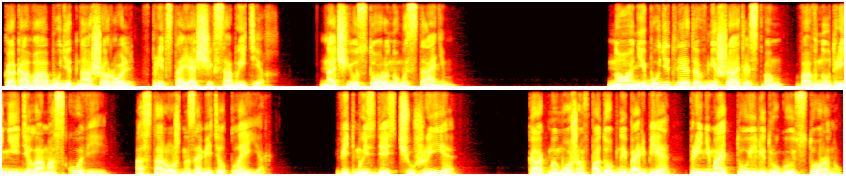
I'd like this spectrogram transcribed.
какова будет наша роль в предстоящих событиях, на чью сторону мы станем. Но не будет ли это вмешательством во внутренние дела Московии, осторожно заметил плеер. Ведь мы здесь чужие. Как мы можем в подобной борьбе принимать ту или другую сторону?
